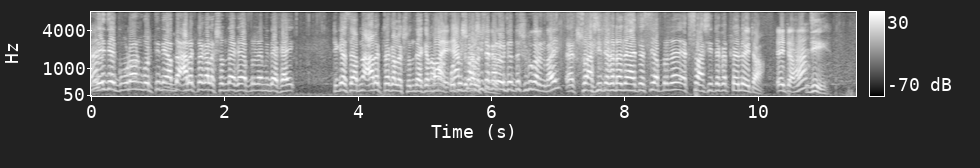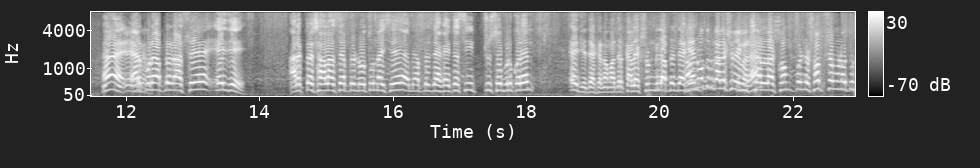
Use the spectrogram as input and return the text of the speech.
হ্যাঁ? এই যে গোডাউন ভর্তি নেই আপনি আরেকটা কালেকশন দেখাই আপনার আমি দেখাই। ঠিক আছে আপনি আরেকটা কালেকশন দেখেন আমার টাকার ওইটাতে শুরু করেন ভাই। একশো আশি টাকাটা দেখাইতেছি আপনারা একশো আশি টাকারটা হলো এটা। এইটা হ্যাঁ? জি। হ্যাঁ এরপরে আপনার আছে এই যে আরেকটা শাল আছে আপনার নতুন আইছে আমি আপনার দেখাইতেছি একটু সবর করেন। এই যে দেখেন আমাদের কালেকশনগুলো আপনি দেখেন। নতুন কালেকশন এবারে হ্যাঁ? ইনশাল্লাহ সম্পূর্ণ সবসময় নতুন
